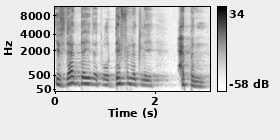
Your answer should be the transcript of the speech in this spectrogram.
is that day that will definitely happen.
